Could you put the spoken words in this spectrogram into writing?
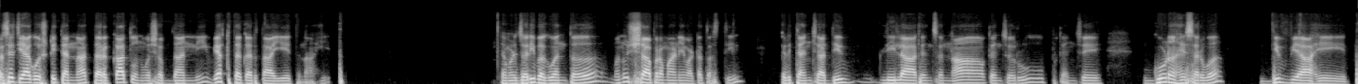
तसेच या गोष्टी त्यांना तर्कातून व शब्दांनी व्यक्त करता येत नाहीत. त्यामुळे जरी भगवंत मनुष्याप्रमाणे वाटत असतील तरी त्यांच्या दिव लीला त्यांचं नाव त्यांचं रूप त्यांचे गुण हे सर्व दिव्य आहेत.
